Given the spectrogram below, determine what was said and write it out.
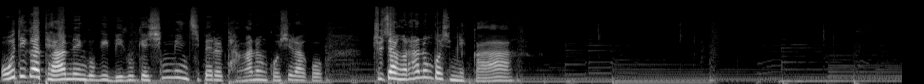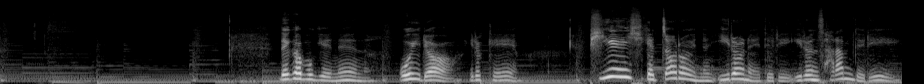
어디가 대한민국이 미국의 식민 지배를 당하는 곳이라고 주장을 하는 것입니까? 내가 보기에는 오히려 이렇게 비애의식에 쩔어 있는 이런 애들이 이런 사람들이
